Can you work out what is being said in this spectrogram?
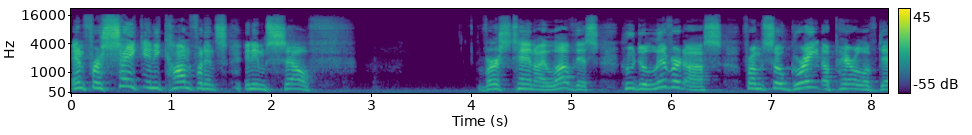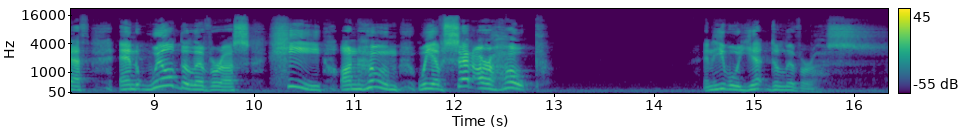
and forsake any confidence in himself. Verse 10, I love this, who delivered us from so great a peril of death, and will deliver us, he on whom we have set our hope, and he will yet deliver us.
